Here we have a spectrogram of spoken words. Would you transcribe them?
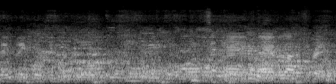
I play Pokemon Go. And I have a lot of friends.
